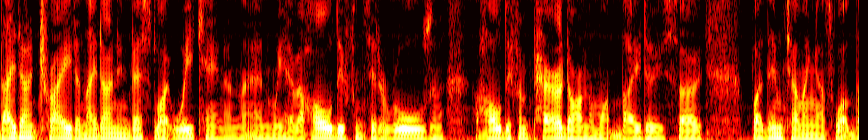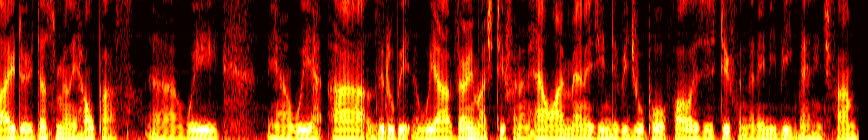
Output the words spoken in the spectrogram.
they don't trade and they don't invest like we can, and and we have a whole different set of rules and a whole different paradigm than what they do. So, by them telling us what they do doesn't really help us. Uh, we, you know, we are a little bit, we are very much different, and how I manage individual portfolios is different than any big managed fund,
